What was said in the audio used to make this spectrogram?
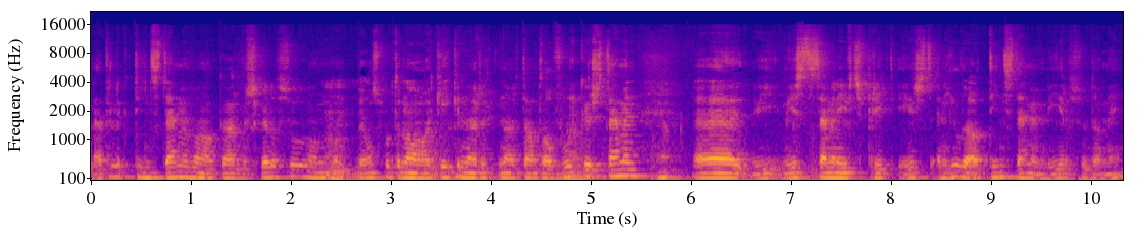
letterlijk tien stemmen van elkaar verschil of zo. Want, Mhm. want bij ons wordt er al gekeken naar het, naar het aantal voorkeurstemmen. Ja. Wie de meeste stemmen heeft, spreekt eerst. En Hilde had tien stemmen meer of zo dan mij.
